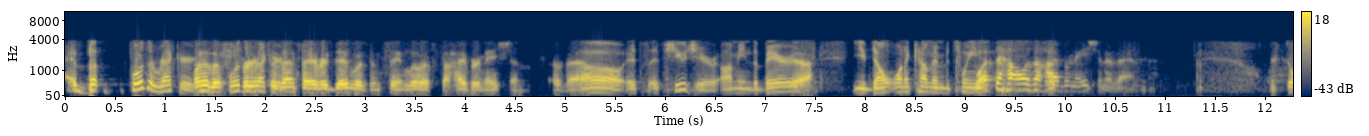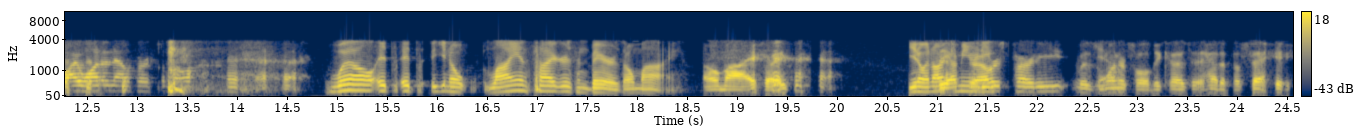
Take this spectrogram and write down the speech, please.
Uh, But for the record, One of the for first the record, events I ever did was in St. Louis, the hibernation event. oh, it's it's huge here. I mean, the Bears. Yeah. You don't want to come in between. What the hell is a hibernation event? Do I want to know first of all? Well, it's it's you know lions, tigers, and bears. Oh my! oh my! Right. You know, in our the community, after hours party was Yeah. wonderful because it had a buffet.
